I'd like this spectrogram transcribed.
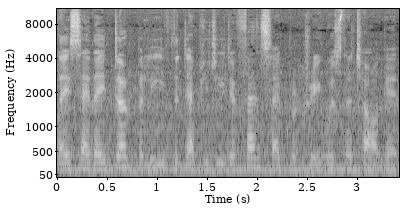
They say they don't believe the Deputy Defense Secretary was the target.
